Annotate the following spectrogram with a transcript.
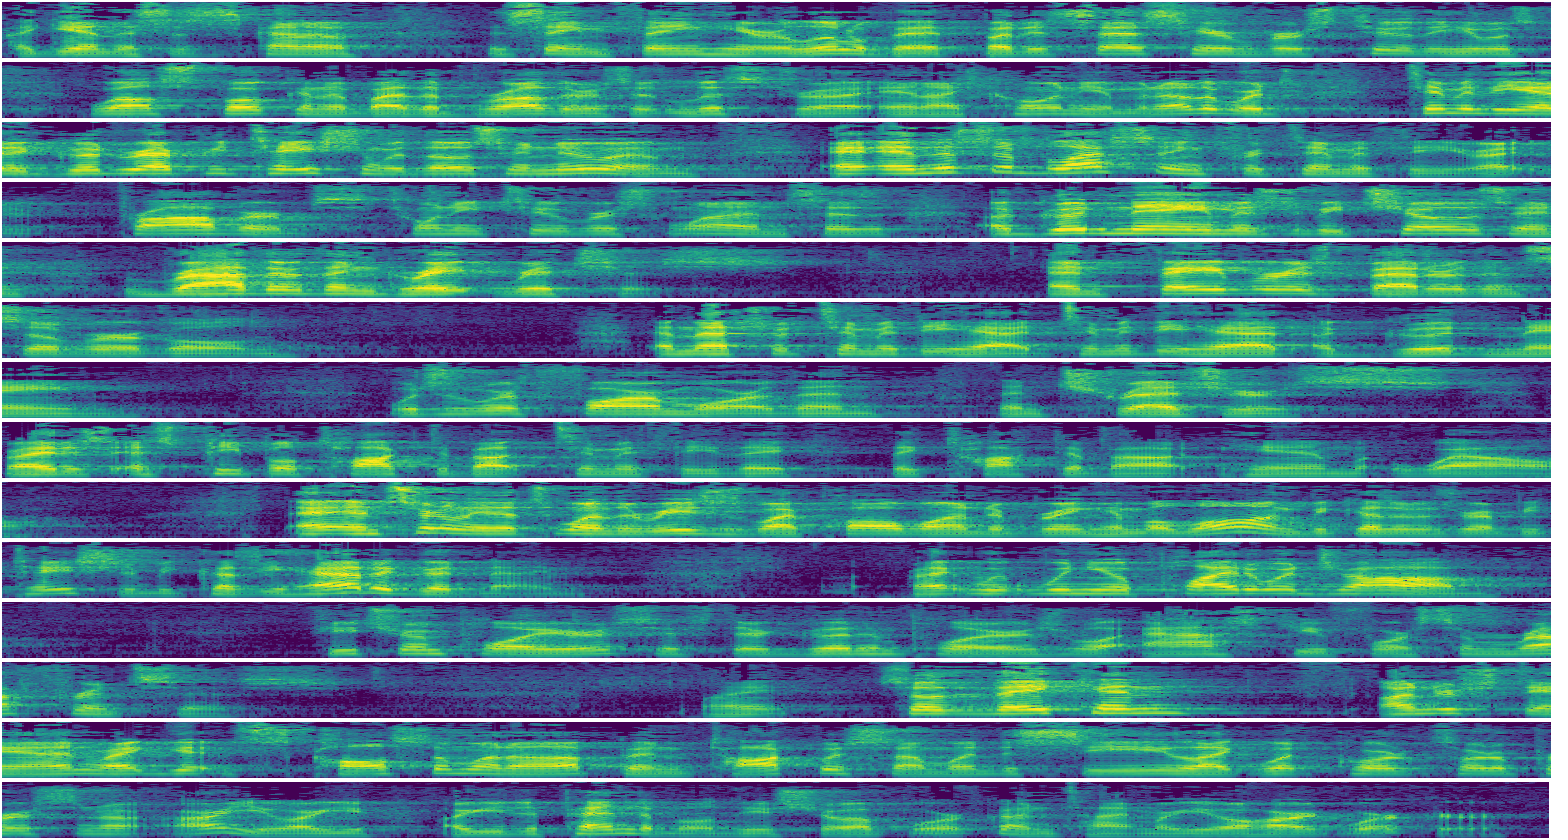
Again, this is kind of the same thing here a little bit, but it says here in verse 2 that he was well spoken of by the brothers at Lystra and Iconium. In other words, Timothy had a good reputation with those who knew him. And, and this is a blessing for Timothy, right? Proverbs 22, verse 1 says, A good name is to be chosen rather than great riches. And favor is better than silver or gold. And that's what Timothy had. Timothy had a good name, which is worth far more than, than treasures. Right? As, as people talked about Timothy, they, they talked about him well. And, and certainly that's one of the reasons why Paul wanted to bring him along because of his reputation, because he had a good name. Right? When, when you apply to a job, future employers, if they're good employers, will ask you for some references. Right? So that they can understand, right? Get, call someone up and talk with someone to see, like, what sort of person are you? Are you, are you dependable? Do you show up work on time? Are you a hard worker?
